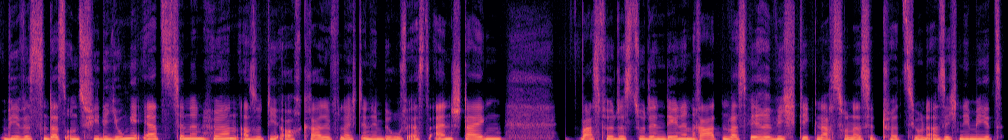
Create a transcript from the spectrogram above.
Wir wissen, dass uns viele junge Ärztinnen hören, also die auch gerade vielleicht in den Beruf erst einsteigen. Was würdest du denn denen raten, was wäre wichtig nach so einer Situation? Also ich nehme jetzt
